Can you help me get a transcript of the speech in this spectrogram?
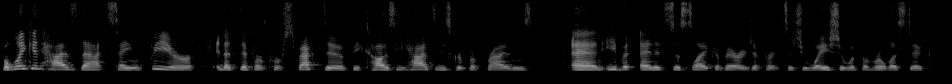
But Lincoln has that same fear in a different perspective because he has these group of friends, and even and it's just like a very different situation with a realistic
